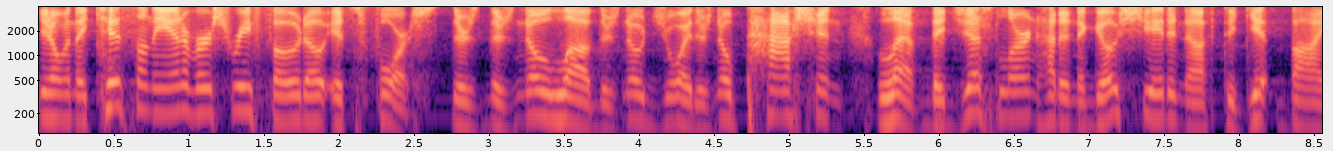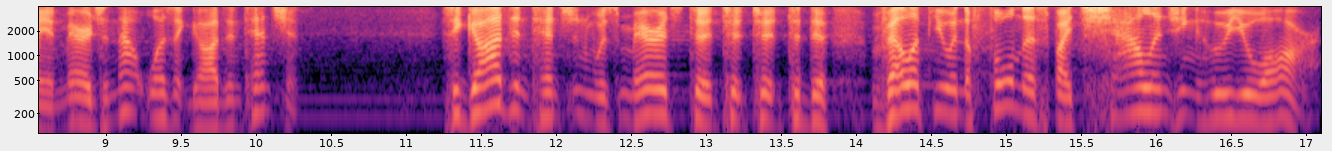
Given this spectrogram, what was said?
you know when they kiss on the anniversary photo, it's forced. There's there's no love, there's no joy, there's no passion left. They just learned how to negotiate enough to get by in marriage, and that wasn't God's intention. See, God's intention was marriage to, to, to, to develop you in the fullness by challenging who you are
